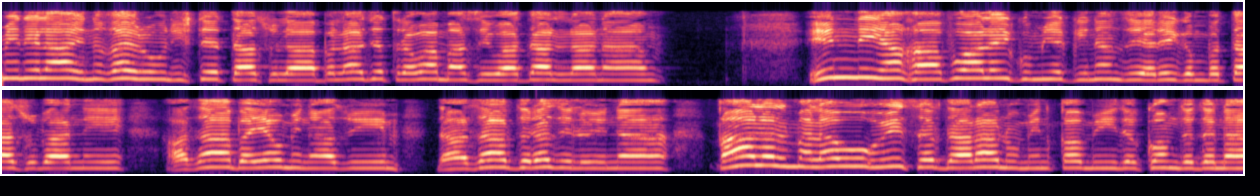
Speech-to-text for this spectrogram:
من الهین غیرو نشته تاسو لا بلاجت روا ما سوا د الله نه انی اخاف علیکم یقینا زیریګم بتا سبانی عذاب یوم عظیم د عذاب درزلوینا قال الملو وی سردارانو من قومی د کوم ددنا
